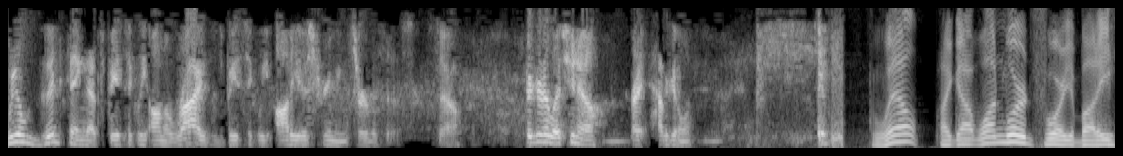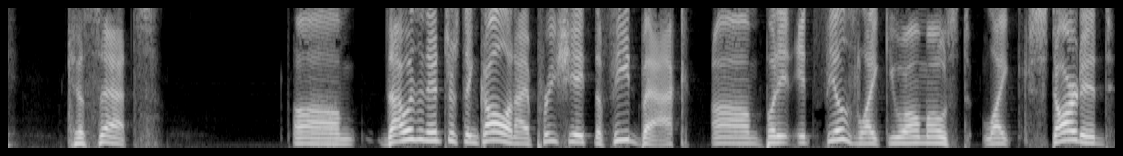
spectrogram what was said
real good thing that's basically on the rise is basically audio streaming services. So, figured to let you know. All right, have a good one. Well, I got one word for you, buddy. Cassettes. Um, that was an interesting call, and I appreciate the feedback. Um, but it, it feels like you almost like started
